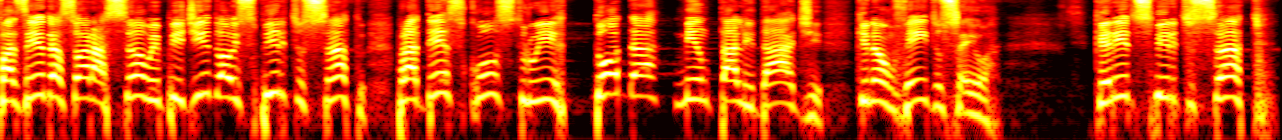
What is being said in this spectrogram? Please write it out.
Fazendo essa oração e pedindo ao Espírito Santo para desconstruir toda mentalidade que não vem do Senhor. Querido Espírito Santo,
